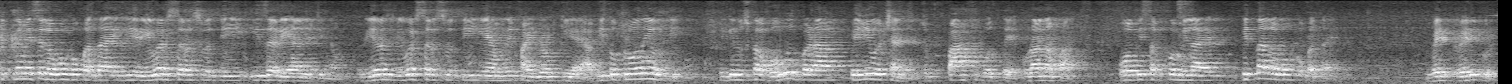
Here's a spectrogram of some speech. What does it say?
कितने में से लोगों को पता है कि river Saraswati is a reality now river river Saraswati ये हमने फाइंड आउट किया है। अभी तो फ्लो नहीं होती, लेकिन उसका बहुत बड़ा पेलियोचन है, जो पाथ बोलते हैं, पुराना पाथ वो अभी सबको मिला है। कितना लोगों को पता है? वेरी गुड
